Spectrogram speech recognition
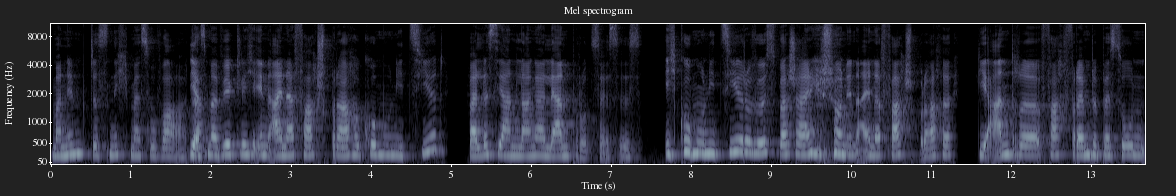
man nimmt das nicht mehr so wahr, ja. dass man wirklich in einer Fachsprache kommuniziert, weil es ja ein langer Lernprozess ist. Ich kommuniziere höchstwahrscheinlich schon in einer Fachsprache, die andere fachfremde Personen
